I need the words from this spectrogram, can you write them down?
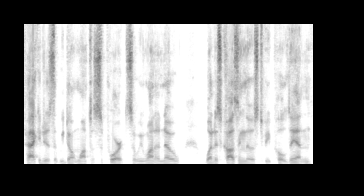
packages that we don't want to support, so we want to know what is causing those to be pulled in.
